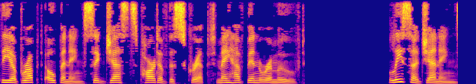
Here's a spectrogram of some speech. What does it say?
The abrupt opening suggests part of the script may have been removed. Lisa Jennings,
